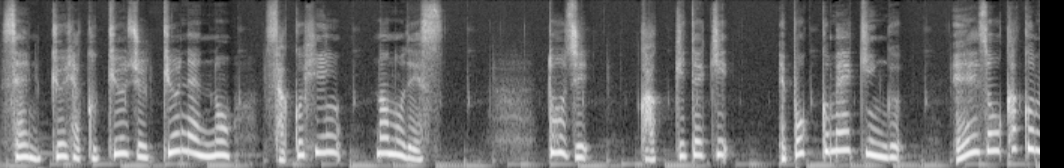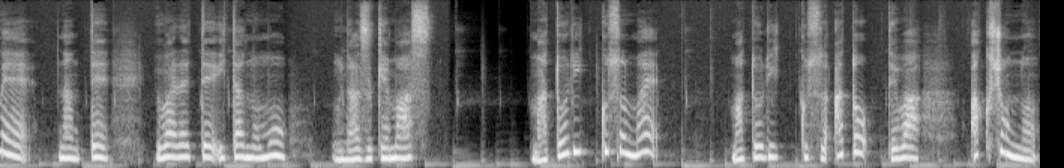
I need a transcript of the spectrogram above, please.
1999年の作品なのです。当時画期的エポックメイキング映像革命なんて言われていたのもうなずけます。マトリックス前、マトリックス後ではアクションの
